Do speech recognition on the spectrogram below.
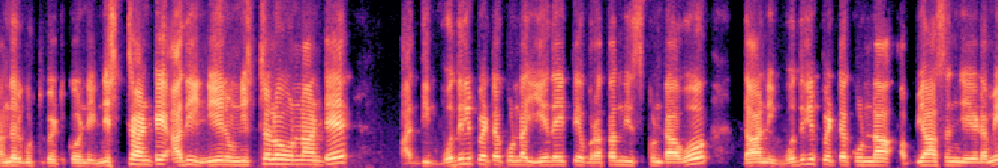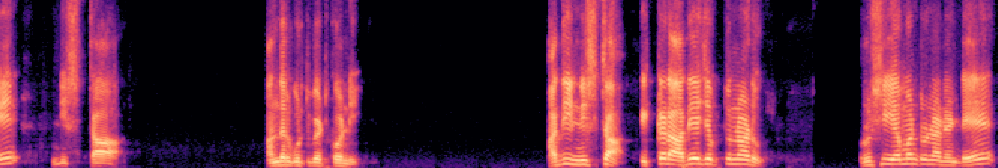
అందరు గుర్తుపెట్టుకోండి. నిష్ఠ అంటే అది. నేను నిష్ఠలో ఉన్నా అంటే అది వదిలిపెట్టకుండా ఏదైతే వ్రతం తీసుకుంటావో దాన్ని వదిలిపెట్టకుండా అభ్యాసం చేయడమే నిష్ఠ అందరు గుర్తుపెట్టుకోండి. అది నిష్ఠ ఇక్కడ అదే చెప్తున్నాడు. ఋషి ఏమంటున్నాడంటే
